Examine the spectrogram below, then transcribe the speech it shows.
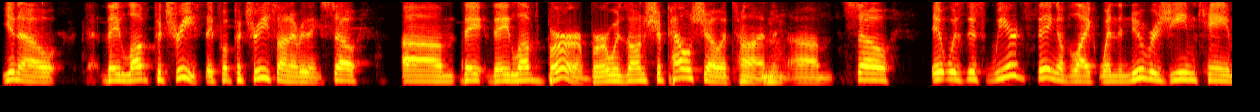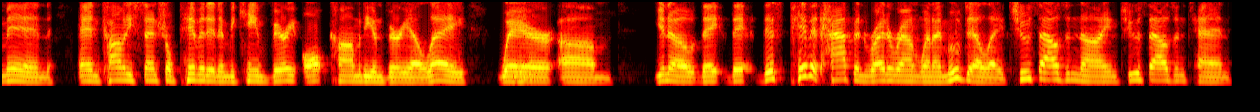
you know, they loved Patrice. They put Patrice on everything. So um, they they loved Burr. Burr was on Chappelle's show a ton. Um, so it was this weird thing of like when the new regime came in and Comedy Central pivoted and became very alt comedy and very LA, where um, you know they they this pivot happened right around when I moved to LA, 2009, 2010,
